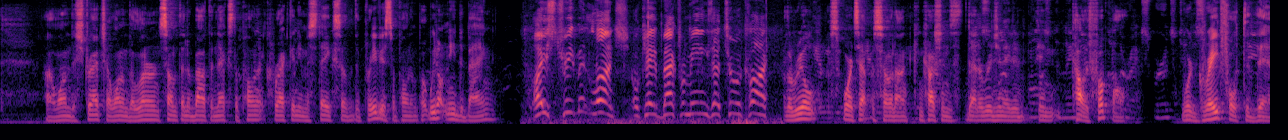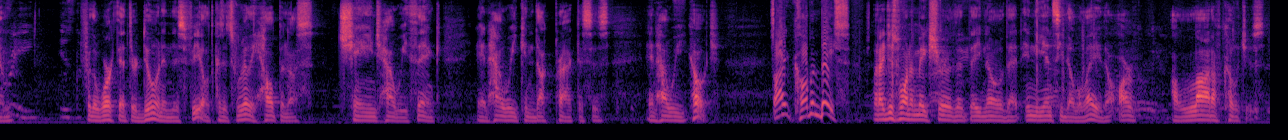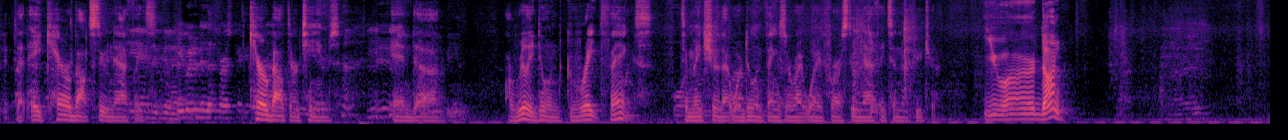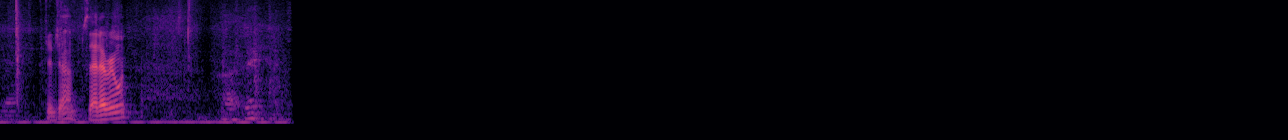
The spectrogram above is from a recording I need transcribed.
I want them to stretch. I want them to learn something about the next opponent, correct any mistakes of the previous opponent, but we don't need to bang. Ice treatment lunch. Okay, back for meetings at 2 o'clock. The real sports episode on concussions that originated in college football, we're grateful to them for the work that they're doing in this field because it's really helping us change how we think and how we conduct practices and how we coach. All right, club and base. But I just want to make sure that they know that in the NCAA, there are a lot of coaches that A, care about student athletes, care about their teams, and uh, are really doing great things to make sure that we're doing things the right way for our student athletes in their future. You are done. Good job. Is that everyone? Uh,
